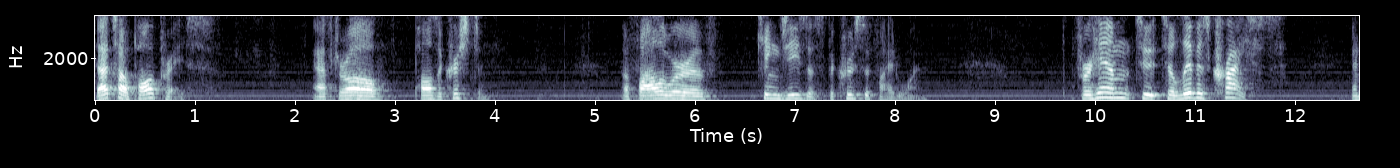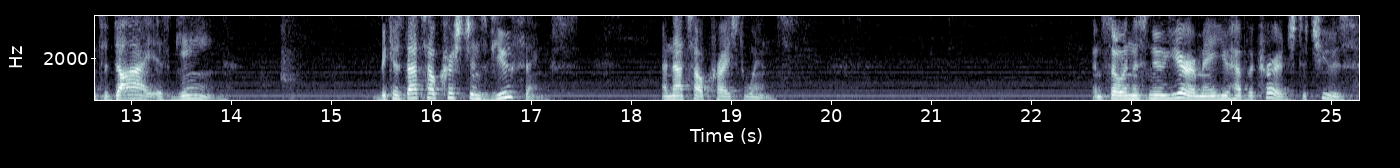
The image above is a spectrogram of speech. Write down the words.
That's how Paul prays. After all, Paul's a Christian, a follower of King Jesus, the crucified one. For him to, to live as Christ and to die is gain. Because that's how Christians view things, and that's how Christ wins. And so, in this new year, may you have the courage to choose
